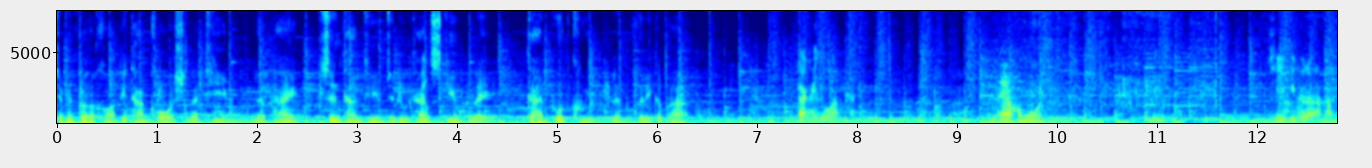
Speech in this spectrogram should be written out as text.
จะเป็นตัวละครที่ทางโค้ชและทีมเลือกให้ ซึ่งทางทีมจะดูทั้งสกิลเพลย์การพูดคุยและบุคลิกภาพแทงให้อยู่ครับแทงให้อยู่แอบขโมย ฉีกพริกไปแล้วนะครับ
